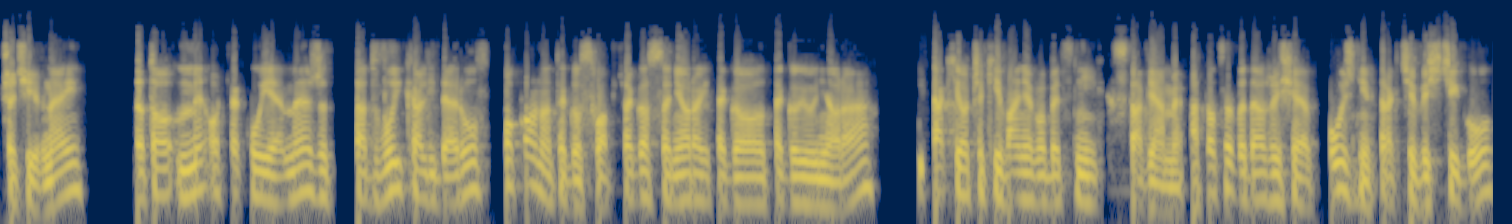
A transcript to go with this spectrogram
przeciwnej, no to my oczekujemy, że ta dwójka liderów pokona tego słabszego seniora i tego, tego juniora i takie oczekiwania wobec nich stawiamy. A to, co wydarzy się później w trakcie wyścigu,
